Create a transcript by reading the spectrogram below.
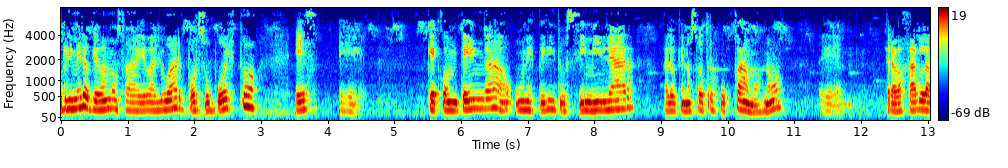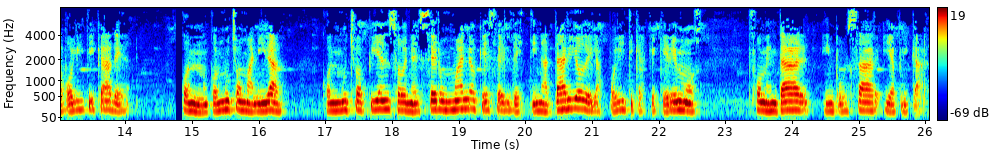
primero que vamos a evaluar, por supuesto, es eh, que contenga un espíritu similar a lo que nosotros buscamos, ¿no? Eh, trabajar la política con mucha humanidad, con mucho pienso en el ser humano que es el destinatario de las políticas que queremos fomentar, impulsar y aplicar.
